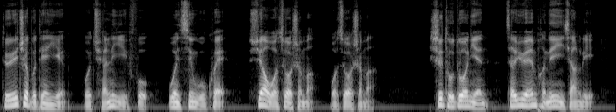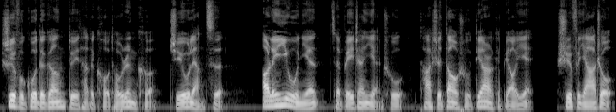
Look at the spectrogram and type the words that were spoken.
对于这部电影，我全力以赴，问心无愧。需要我做什么，我做什么。师徒多年，在岳云鹏的印象里，师傅郭德纲对他的口头认可只有两次。二零一五年在北展演出，他是倒数第二个表演，师傅压轴。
